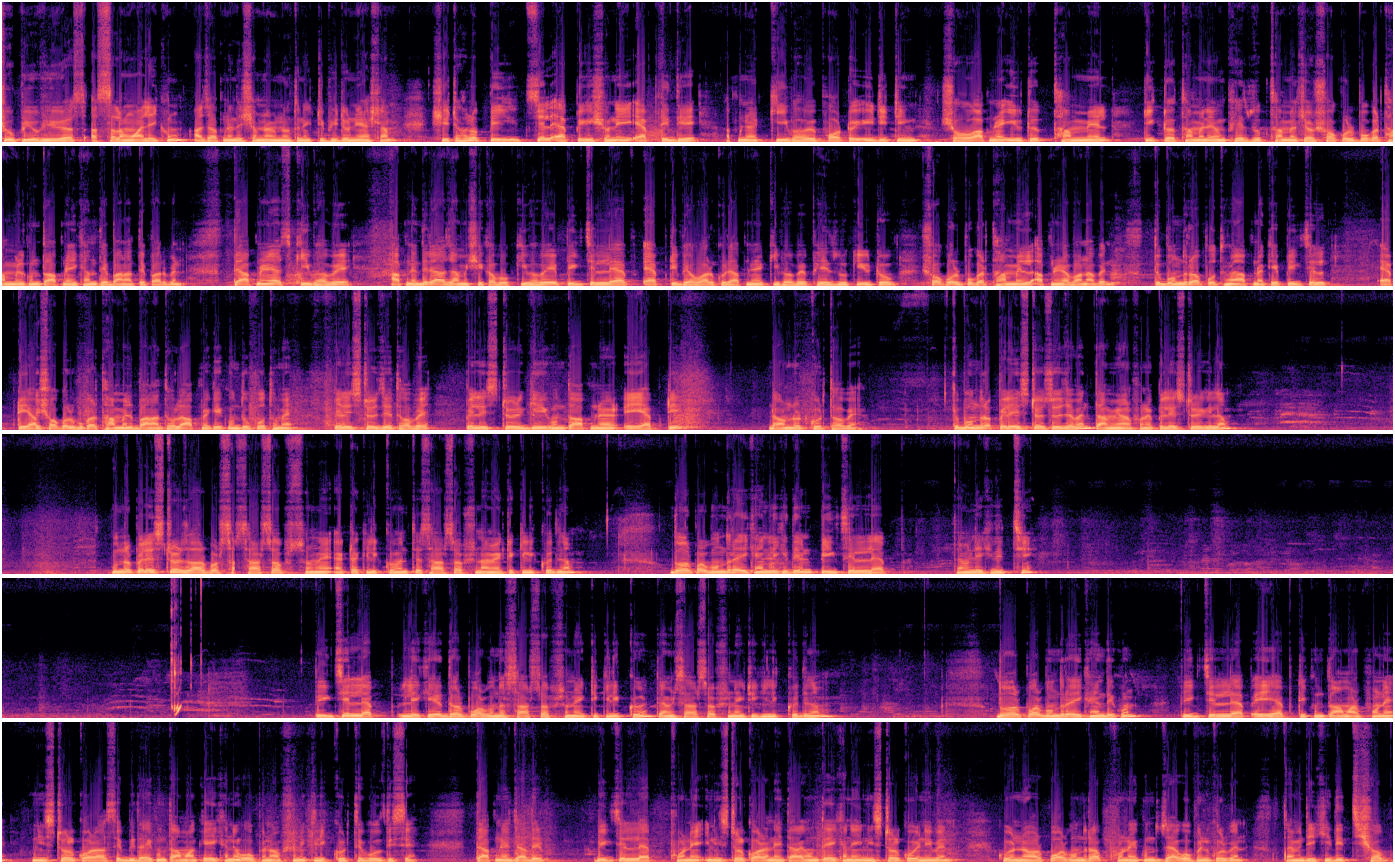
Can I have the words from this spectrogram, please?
সুপ্রিয় ভিউয়ার্স আসসালামু আলাইকুম। আজ আপনাদের সামনে আমি নতুন একটি ভিডিও নিয়ে আসলাম। সেটা হলো পিক্সেল অ্যাপ্লিকেশন এই অ্যাপটি দিয়ে আপনারা কীভাবে ফটো এডিটিং সহ আপনার ইউটিউব থামমেল টিকটক থামমেল এবং ফেসবুক থামমেল সহ সকল প্রকার থামমেল কিন্তু আপনি এখান থেকে বানাতে পারবেন। তো আপনারা আজ কীভাবে, আপনাদের আজ আমি শেখাবো কীভাবে পিক্সেল ল্যাব অ্যাপটি ব্যবহার করে আপনারা কীভাবে ফেসবুক ইউটিউব সকল প্রকার থামমেল আপনারা বানাবেন। তো বন্ধুরা, প্রথমে আপনাকে পিক্সেল অ্যাপটি সকল প্রকার থামেল বানাতে হলে আপনাকে কিন্তু প্রথমে প্লে স্টোরে যেতে হবে। প্লে স্টোরে গিয়ে কিন্তু আপনার এই অ্যাপটি ডাউনলোড করতে হবে। তো বন্ধুরা প্লে স্টোরে চলে যাবেন। তো আমি আমার ফোনে প্লে স্টোরে গেলাম। বন্ধুরা প্লে স্টোরে যাওয়ার পর সার্চ অপশনে একটা ক্লিক করবেন। তো সার্চ অপশনে আমি একটা ক্লিক করে দিলাম। দেওয়ার পর বন্ধুরা, এখানে লিখে দেবেন পিক্সেল ল্যাব তো আমি লিখে দিচ্ছি। পিক্সেল ল্যাব লিখে দেওয়ার পর বন্ধুরা সার্চ অপশনে একটি ক্লিক করুন। তো আমি সার্চ অপশনে একটি ক্লিক করে দিলাম। দেওয়ার পর বন্ধুরা এখানে দেখুন পিক্সেল ল্যাব এই অ্যাপটি কিন্তু আমার ফোনে ইনস্টল করা আছে। বিদায় কিন্তু আমাকে এখানে ওপেন অপশনে ক্লিক করতে বলতেছে। তো আপনি যাদের পিক্সেল ল্যাব ফোনে ইনস্টল করা নেই, তারা কিন্তু এখানে ইনস্টল করে নেবেন। করে নেওয়ার পর বন্ধুরা ফোনে কিন্তু যা ওপেন করবেন। তো আমি দেখিয়ে দিচ্ছি সব।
